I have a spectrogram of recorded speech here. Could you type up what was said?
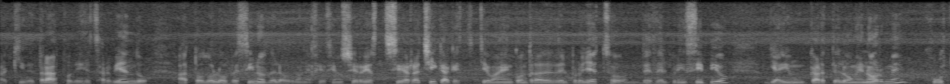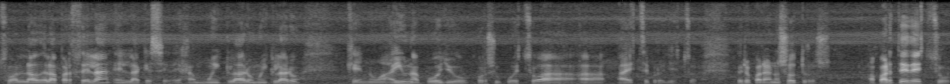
aquí detrás podéis estar viendo a todos los vecinos de la organización Sierra, Chica que llevan en contra desde el proyecto desde el principio y hay un cartelón enorme justo al lado de la parcela en la que se deja muy claro, muy claro que no hay un apoyo, por supuesto, a, este proyecto. Pero para nosotros, aparte de esto,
